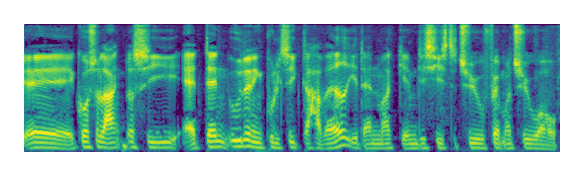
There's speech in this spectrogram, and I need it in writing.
øh, gå så langt og sige, at den udlændingepolitik, der har været i Danmark gennem de sidste 20-25 år,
